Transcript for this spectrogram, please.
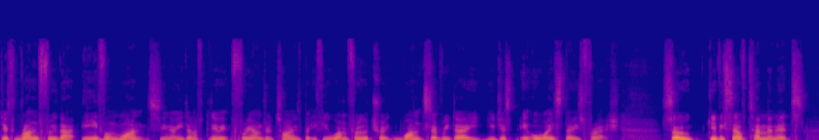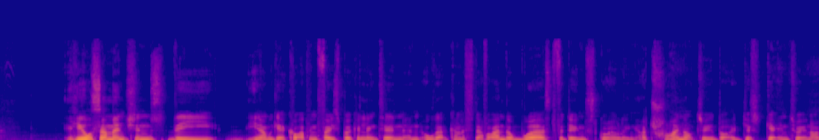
just run through that even once. You know, you don't have to do it 300 times, but if you run through a trick once every day, you just, it always stays fresh. So give yourself 10 minutes. He also mentions the, you know, we get caught up in Facebook and LinkedIn and all that kind of stuff. I'm the worst for doom scrolling. I try not to, but I just get into it, and I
